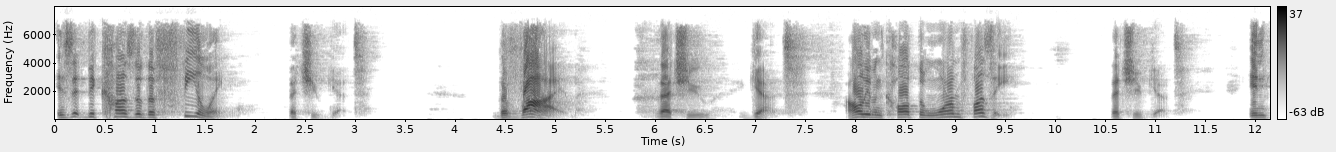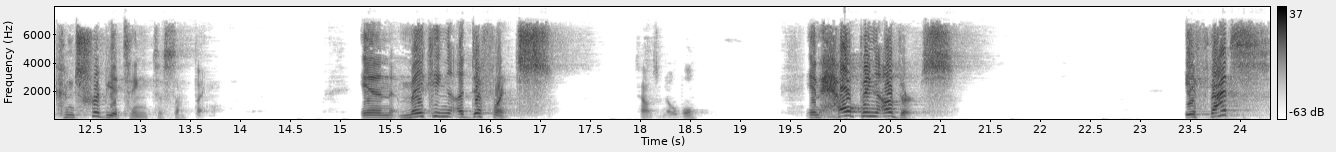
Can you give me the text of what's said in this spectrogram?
Is it because of the feeling that you get? The vibe that you get? I'll even call it the warm fuzzy that you get in contributing to something, in making a difference. Sounds noble in helping others. If that's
